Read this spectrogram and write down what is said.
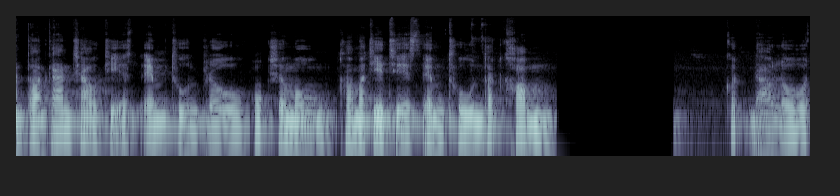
ั้นตอนการเช่า TSM Tool Pro 6 ชั่วโมง เข้ามาที่ tsmtool.com กดดาวน์โหลด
